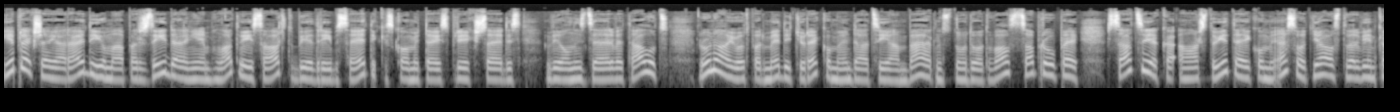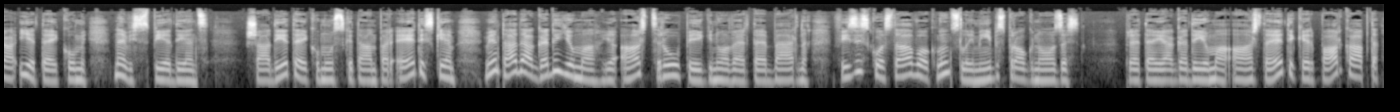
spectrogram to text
Iepriekšējā raidījumā par zīdaiņiem Latvijas ārstu biedrības ētikas komitejas priekšsēdis Vilnis Dzērve Taluts, runājot par mediķu rekomendācijām bērnus nodot valsts aprūpē, sacīja, ka ārstu ieteikumi esot jāuztver vien kā ieteikumi, nevis spiediens. Šādi ieteikumi uzskatām par ētiskiem vien tādā gadījumā, ja ārsts rūpīgi novērtē bērna fizisko stāvokli un slimības prognozes. Pretējā gadījumā ārsta ētika ir pārkāpta,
